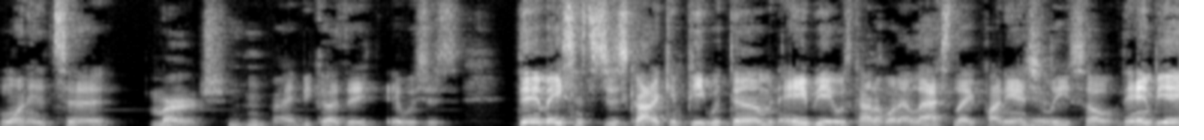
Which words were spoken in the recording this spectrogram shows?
wanted to merge, Mhm. right? Because it, it was just didn't make sense to just kind of compete with them, and the ABA was kind of on that last leg financially. So the NBA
